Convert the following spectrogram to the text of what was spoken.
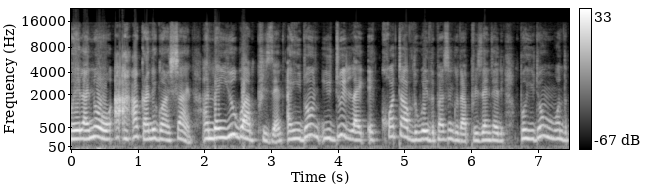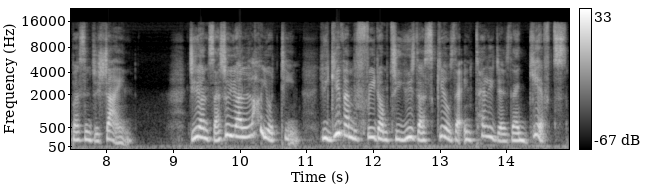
But you're like no uh, how can they go and shine? And then you go and present and you don't you do it like a quarter of the way the person could have presented but you don't want the person to shine. Do you understand? So you allow your team. You give them the freedom to use their skills their intelligence their gifts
